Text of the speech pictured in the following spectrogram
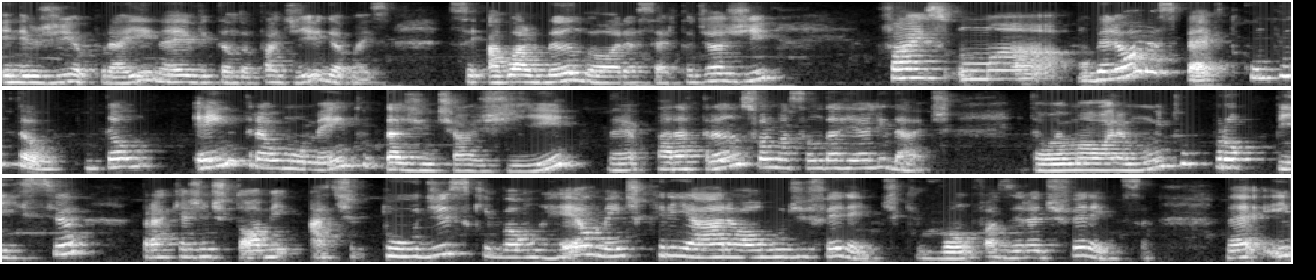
energia por aí, né? Evitando a fadiga, mas se, aguardando a hora certa de agir, faz uma, um melhor aspecto com Plutão. Então, entra o momento da gente agir né, para a transformação da realidade. Então, é uma hora muito propícia para que a gente tome atitudes que vão realmente criar algo diferente, que vão fazer a diferença. Né? E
